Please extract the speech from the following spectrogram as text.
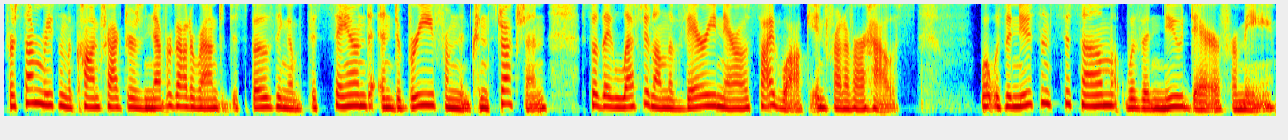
For some reason, the contractors never got around to disposing of the sand and debris from the construction, so they left it on the very narrow sidewalk in front of our house. What was a nuisance to some was a new dare for me.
